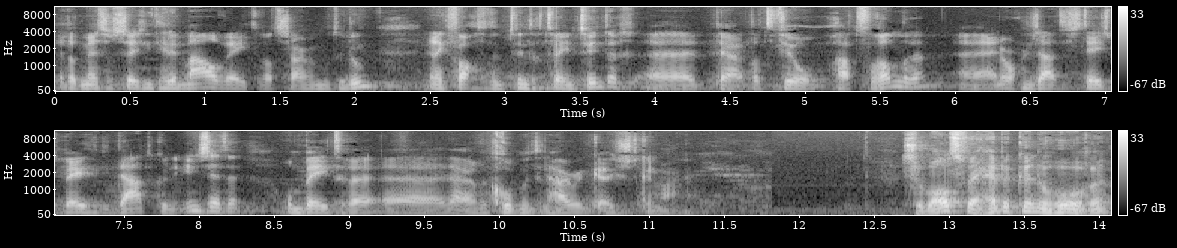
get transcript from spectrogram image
dat mensen nog steeds niet helemaal weten wat ze daarmee moeten doen. En ik verwacht dat in 2022 ja, dat veel gaat veranderen. en organisaties steeds beter die data kunnen inzetten om betere nou, recruitment en hiring keuzes te kunnen maken. Zoals we hebben kunnen horen,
